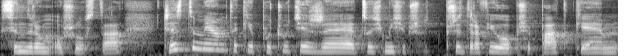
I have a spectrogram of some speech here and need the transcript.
Syndrom Oszusta, często miałam takie poczucie, że coś mi się przytrafiło przypadkiem,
